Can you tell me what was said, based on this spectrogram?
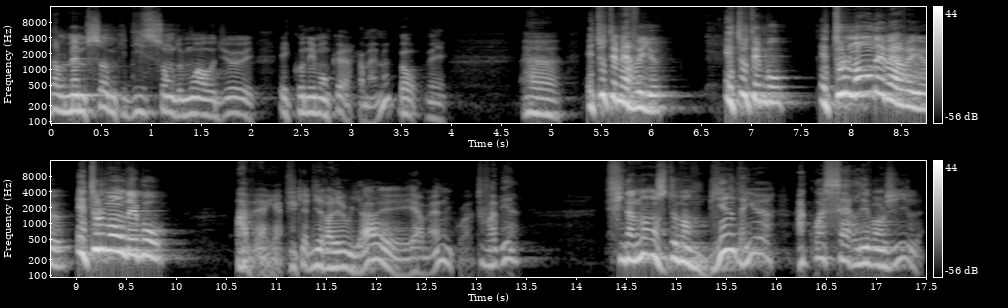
dans le même psaume qui dit Son de moi, ô Dieu, et, connais mon cœur quand même. Bon, mais, euh, et tout est merveilleux, et tout est beau, et tout le monde est merveilleux, et tout le monde est beau. Ah ben, il n'y a plus qu'à dire Alléluia et, et Amen, quoi. tout va bien. Finalement, on se demande bien d'ailleurs à quoi sert l'Évangile.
